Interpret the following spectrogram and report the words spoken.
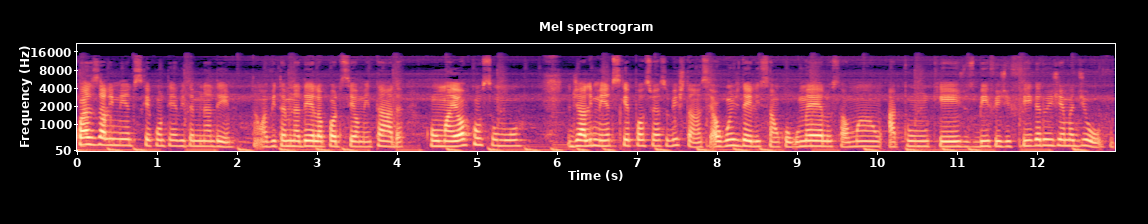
Quais os alimentos que contêm a vitamina D? Então, a vitamina D ela pode ser aumentada com o maior consumo de alimentos que possuem a substância. Alguns deles são cogumelos, salmão, atum, queijos, bifes de fígado e gema de ovo.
